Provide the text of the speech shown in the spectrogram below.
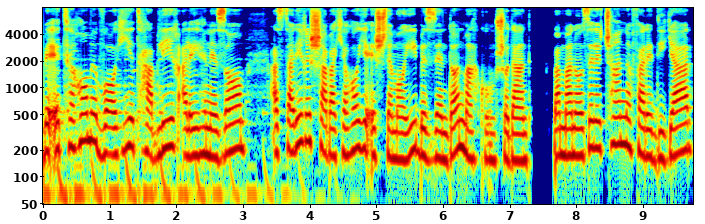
به اتهام واهی تبلیغ علیه نظام از طریق شبکه های اجتماعی به زندان محکوم شدند و منازل چند نفر دیگر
